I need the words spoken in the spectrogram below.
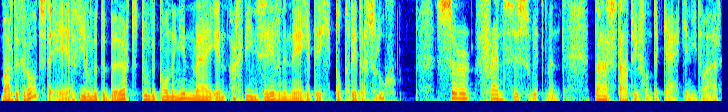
Maar de grootste eer viel me te beurt toen de koningin mij in 1897 tot ridder sloeg. Sir Francis Whitman, daar staat u van te kijken, nietwaar?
